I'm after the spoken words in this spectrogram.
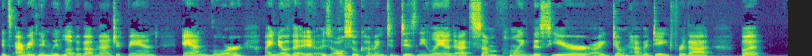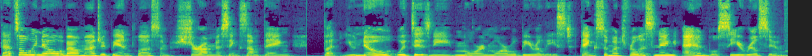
it's everything we love about magic band and more. I know that it is also coming to disneyland at some point this year. I don't have a date for that but that's all we know about magic band plus. I'm sure i'm missing something but you know, with Disney, more and more will be released. Thanks so much for listening, and we'll see you real soon.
